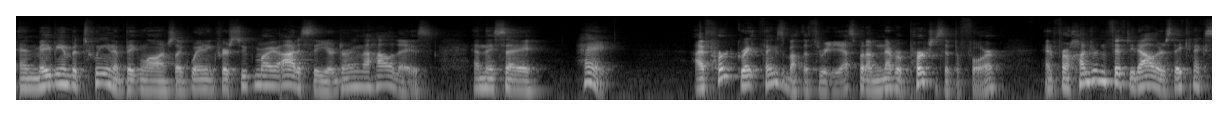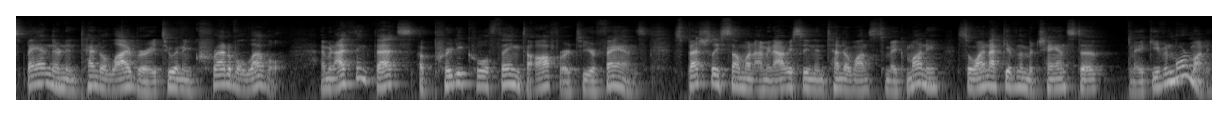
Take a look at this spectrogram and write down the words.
and maybe in between a big launch, like waiting for Super Mario Odyssey or during the holidays, and they say, hey, I've heard great things about the 3DS, but I've never purchased it before. And for $150, they can expand their Nintendo library to an incredible level. I mean, I think that's a pretty cool thing to offer to your fans, especially someone, I mean, obviously Nintendo wants to make money, so why not give them a chance to make even more money?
